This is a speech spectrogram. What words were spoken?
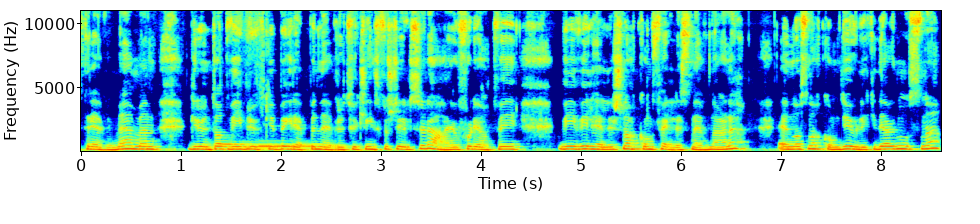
strever med. Men grunnen til at vi bruker begrepet nevroutviklingsforstyrrelser, det er jo fordi at vi, vi vil heller snakke om fellesnevnerne enn å snakke om de ulike diagnosene.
